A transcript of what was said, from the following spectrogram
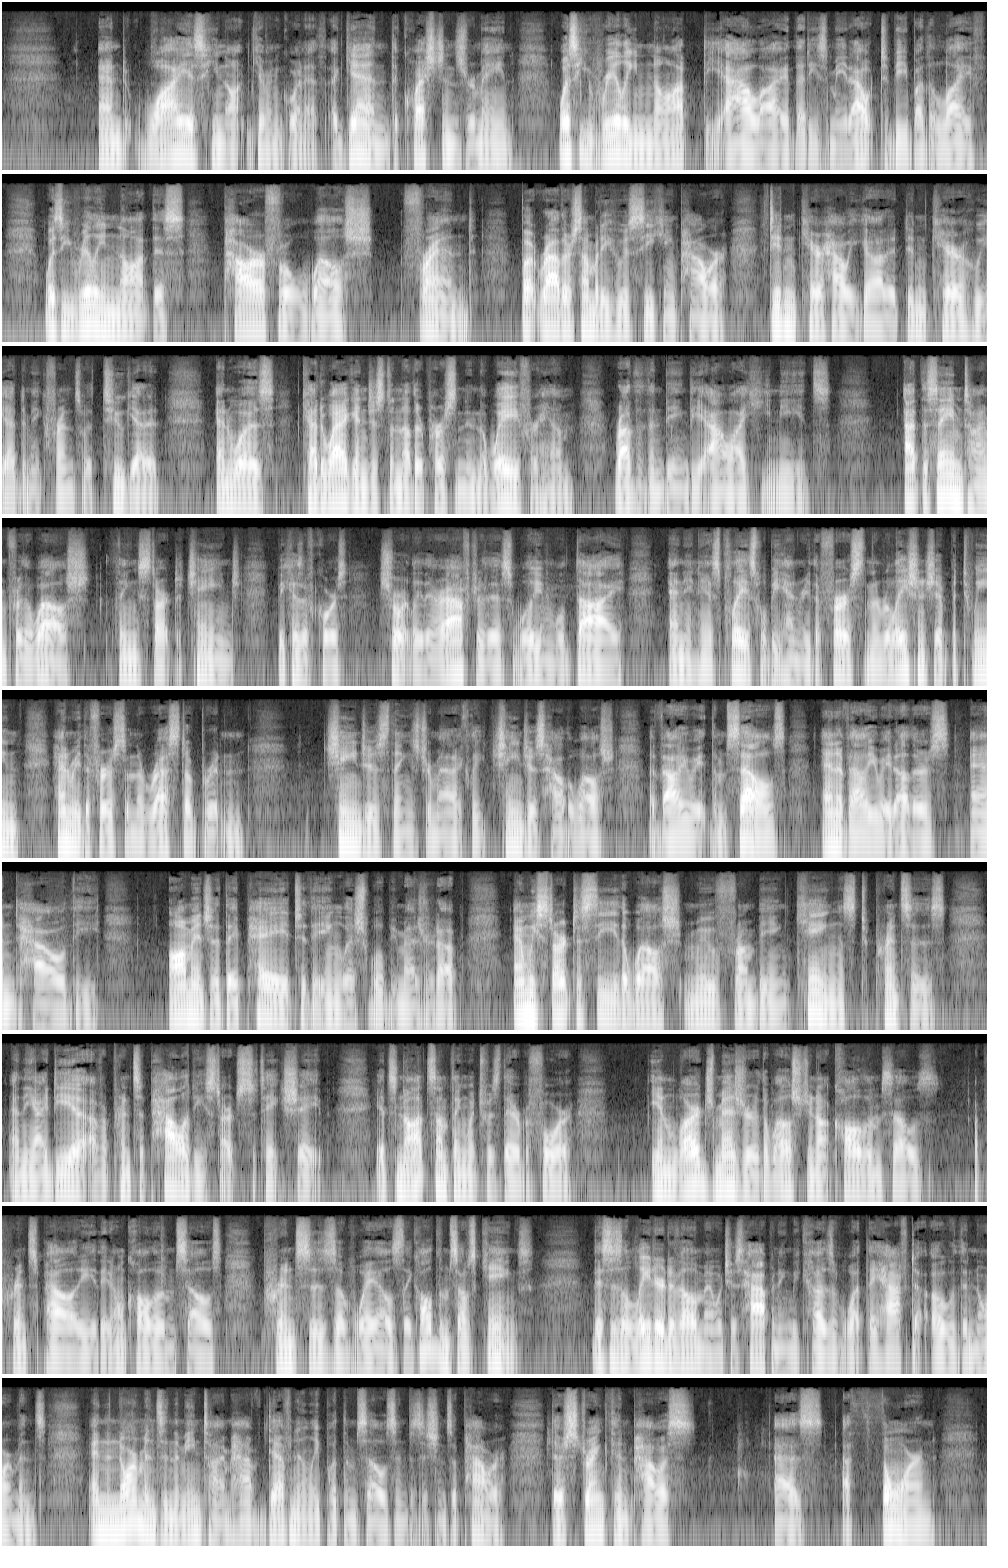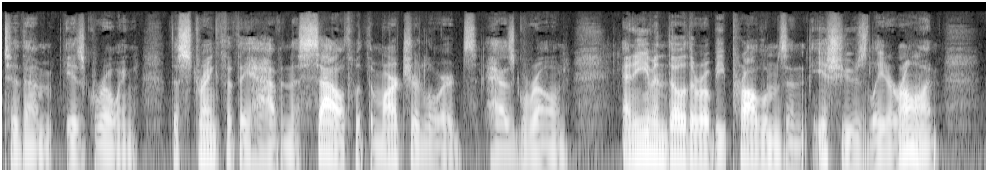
And why is he not given Gwynedd? Again, the questions remain. Was he really not the ally that he's made out to be by the life? Was he really not this powerful Welsh friend, but rather somebody who was seeking power, didn't care how he got it, didn't care who he had to make friends with to get it, and was Cadwgan just another person in the way for him rather than being the ally he needs? At the same time, for the Welsh, things start to change because, of course, shortly thereafter this, William will die, and in his place will be Henry I. And the relationship between Henry I and the rest of Britain changes things dramatically, changes how the Welsh evaluate themselves and evaluate others, and how the homage that they pay to the English will be measured up. And we start to see the Welsh move from being kings to princes and the idea of a principality starts to take shape. It's not something which was there before. In large measure, the Welsh do not call themselves a principality. They don't call themselves princes of Wales. They call themselves kings. This is a later development which is happening because of what they have to owe the Normans. And the Normans, in the meantime, have definitely put themselves in positions of power. Their strength in Powys as a thorn to them is growing. The strength that they have in the south with the Marcher Lords has grown. And even though there will be problems and issues later on,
